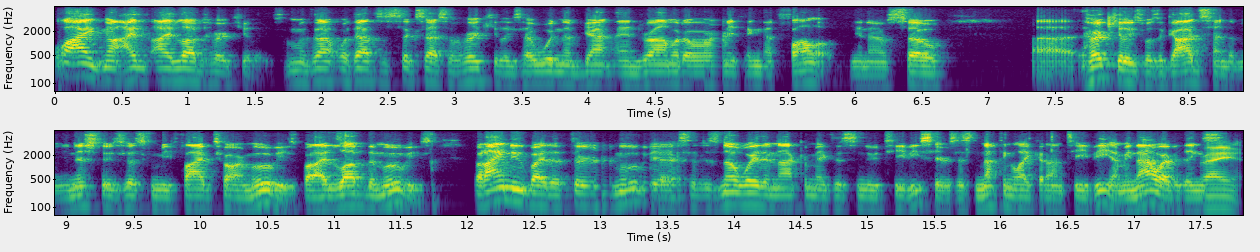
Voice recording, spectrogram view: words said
Well, I no, I, I loved Hercules, and without without the success of Hercules, I wouldn't have gotten Andromeda or anything that followed. You know, so uh, Hercules was a godsend to me. Initially, it was just going to be five two-hour movies, but I loved the movies. But I knew by the third movie, I said, "There's no way they're not going to make this a new TV series. There's nothing like it on TV. I mean, now everything's right.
